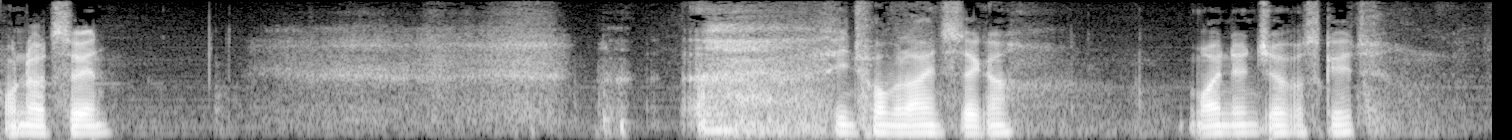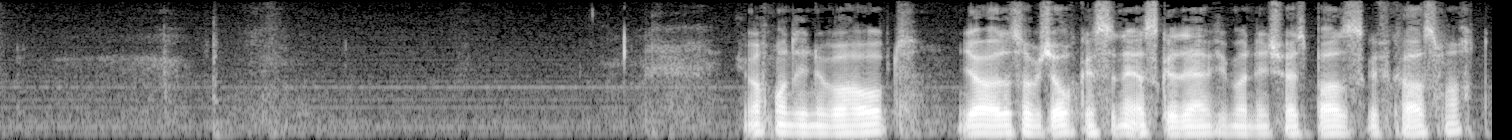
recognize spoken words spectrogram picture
Hundertzehn. Wie ein Formel 1, Digga. Moin Ninja, was geht? Wie macht man den überhaupt? Ja, das habe ich auch gestern erst gelernt, wie man den scheiß Basis-GFKs macht.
